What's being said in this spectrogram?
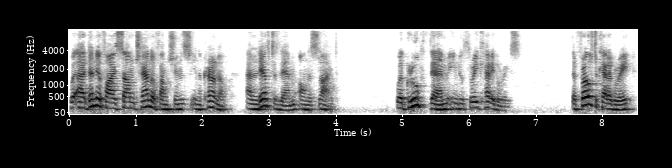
we identify some channel functions in the kernel and list them on the slide. We group them into three categories. The first category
